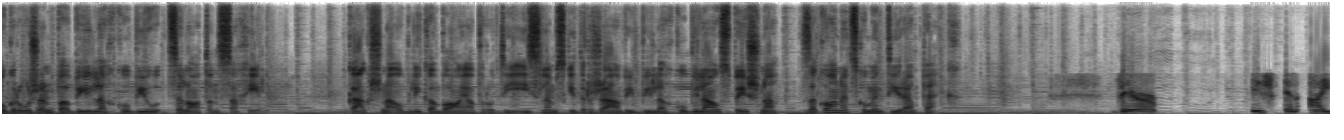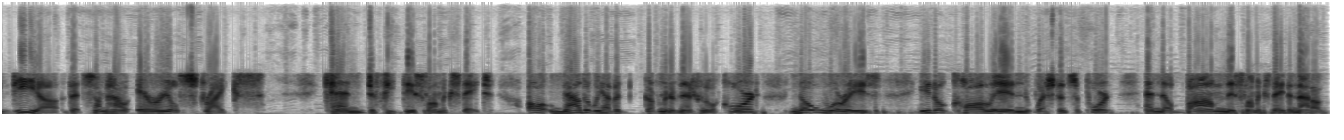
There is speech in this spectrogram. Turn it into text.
Ogrožen pa bi lahko bil celoten Sahel. Kakšna oblika boja proti islamski državi bi lahko bila uspešna, za konec komentira Peck. There is an idea that somehow aerial strikes can defeat the Islamic State. Oh, now that we have a government of national accord, no worries. It'll call in Western support and they'll bomb the Islamic State and that'll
